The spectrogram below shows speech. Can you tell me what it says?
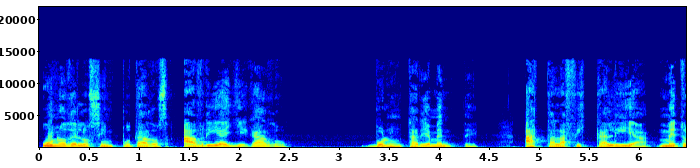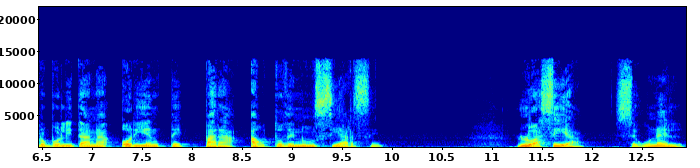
uno de los imputados, habría llegado voluntariamente hasta la Fiscalía Metropolitana Oriente para autodenunciarse? Lo hacía, según él,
